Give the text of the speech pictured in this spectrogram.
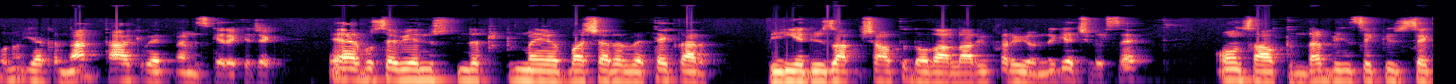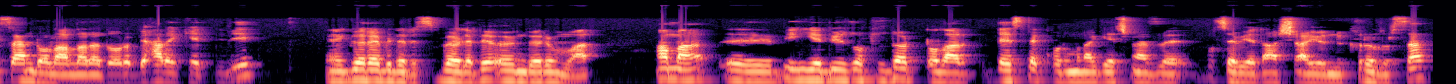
Bunu yakından takip etmemiz gerekecek. Eğer bu seviyenin üstünde tutunmayı başarır ve tekrar 1766 dolarlar yukarı yönlü geçilirse ons altında 1880 dolarlara doğru bir hareketliliği e, görebiliriz. Böyle bir öngörüm var. Ama e, 1734 dolar destek konumuna geçmez ve bu seviyede aşağı yönlü kırılırsa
